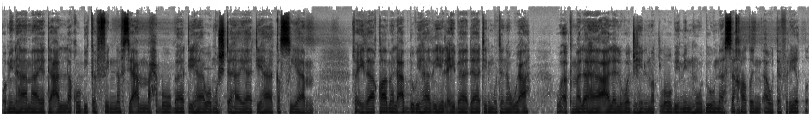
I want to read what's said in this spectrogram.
ومنها ما يتعلق بكف النفس عن محبوباتها ومشتهياتها كالصيام. فإذا قام العبد بهذه العبادات المتنوعة وأكملها على الوجه المطلوب منه دون سخط أو تفريط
